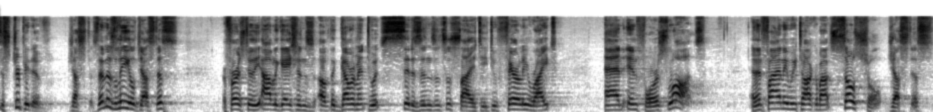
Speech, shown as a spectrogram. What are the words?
Distributive justice. Then there's legal justice refers to the obligations of the government to its citizens and society to fairly write and enforce laws. And then finally, we talk about social justice,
